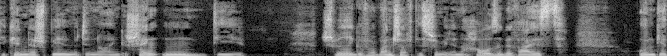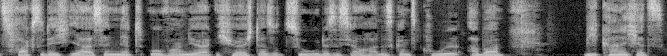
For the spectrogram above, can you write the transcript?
die Kinder spielen mit den neuen Geschenken, die schwierige Verwandtschaft ist schon wieder nach Hause gereist. Und jetzt fragst du dich, ja, ist ja nett, Uwe und Jörg, ich höre euch da so zu, das ist ja auch alles ganz cool, aber wie kann ich jetzt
